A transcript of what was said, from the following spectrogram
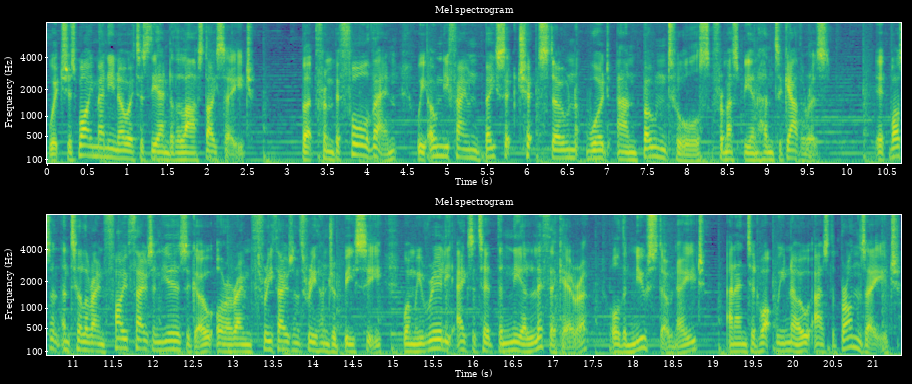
which is why many know it as the end of the last ice age. But from before then, we only found basic chipped stone, wood, and bone tools from us being hunter gatherers. It wasn't until around 5,000 years ago, or around 3300 BC, when we really exited the Neolithic era, or the New Stone Age, and entered what we know as the Bronze Age.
